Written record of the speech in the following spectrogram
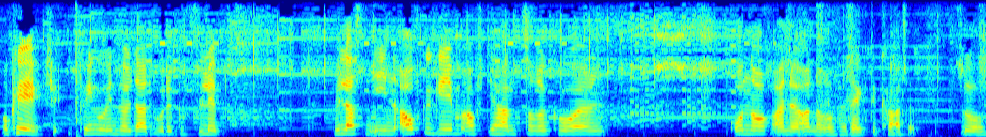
Okay, Pinguin-Soldat wurde geflippt. Wir lassen ihn aufgegeben auf die Hand zurückholen. Und noch eine andere verdeckte Karte. So.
